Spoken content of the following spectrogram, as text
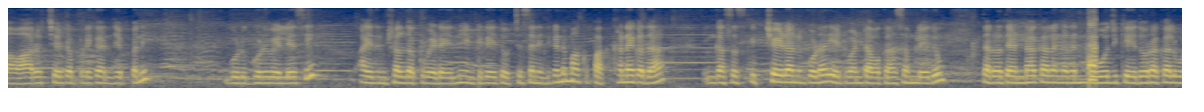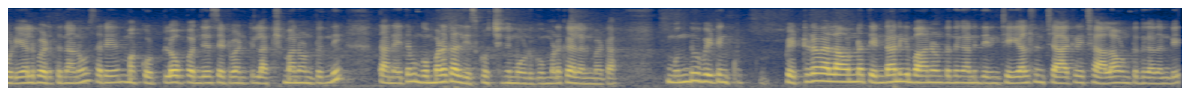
మా వారు వచ్చేటప్పటికి అని చెప్పని గుడికి కూడా వెళ్ళేసి ఐదు నిమిషాలు తక్కువ వేడైంది. ఇంటికైతే వచ్చేసాను. ఎందుకంటే మాకు పక్కనే కదా. ఇంకా అసలు స్కిప్ చేయడానికి కూడా ఎటువంటి అవకాశం లేదు. తర్వాత ఎండాకాలం కదండి రోజుకి ఏదో రకాల ఒడియాలు పెడుతున్నాను. సరే మా కొట్లో పనిచేసేటువంటి లక్ష్మణ్ ఉంటుంది. తనైతే గుమ్మడికాయలు తీసుకొచ్చింది మూడు గుమ్మడికాయలు అనమాట ముందు వీటిని పెట్టడం ఎలా ఉన్నా తినడానికి బాగానే ఉంటుంది కానీ దీనికి చేయాల్సిన చాకరీ చాలా ఉంటుంది కదండి.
